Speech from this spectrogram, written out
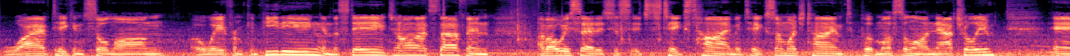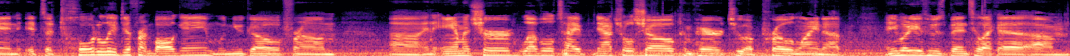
why I've taken so long away from competing and the stage and all that stuff. And I've always said it's just it just takes time. It takes so much time to put muscle on naturally, and it's a totally different ball game when you go from uh, an amateur level type natural show compared to a pro lineup. Anybody who's been to like a um,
